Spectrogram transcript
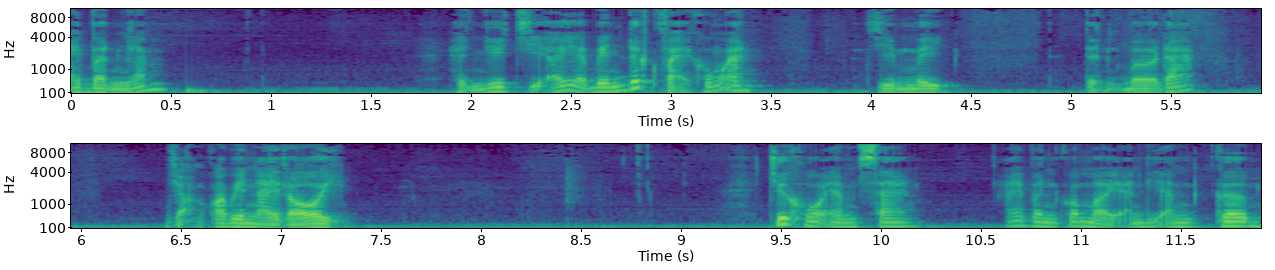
Ivan lắm. Hình như chị ấy ở bên Đức phải không anh? Jimmy tỉnh bơ đáp. Dọn qua bên này rồi. Trước hôm em sang, Ivan có mời anh đi ăn cơm.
